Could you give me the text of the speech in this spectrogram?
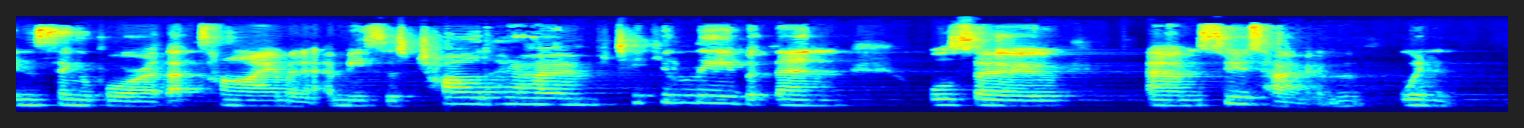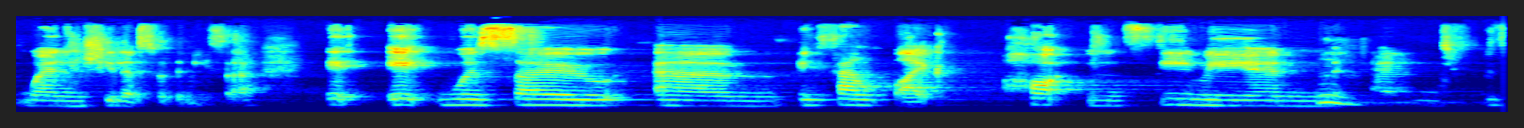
in Singapore at that time and at Amisa's childhood home, particularly, but then also um, Sue's home when when she lives with Amisa, it it was so um, it felt like hot and steamy and Mm. and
